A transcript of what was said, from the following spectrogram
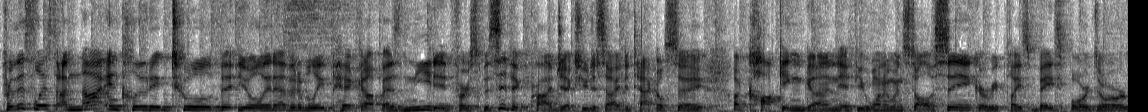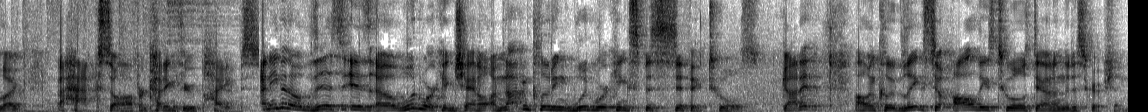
For this list, I'm not including tools that you'll inevitably pick up as needed for specific projects you decide to tackle, say a caulking gun if you want to install a sink or replace baseboards or like a hacksaw for cutting through pipes. And even though this is a woodworking channel, I'm not including woodworking specific tools. Got it? I'll include links to all these tools down in the description.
